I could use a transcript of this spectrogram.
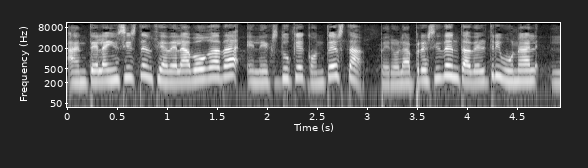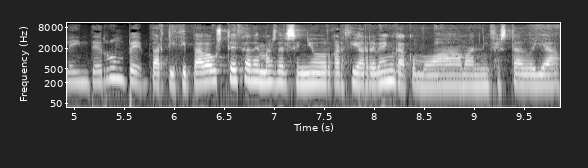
Ante la insistencia de la abogada, el exduque contesta, pero la presidenta del tribunal le interrumpe. ¿Participaba usted, además del señor García Revenga, como ha manifestado ya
